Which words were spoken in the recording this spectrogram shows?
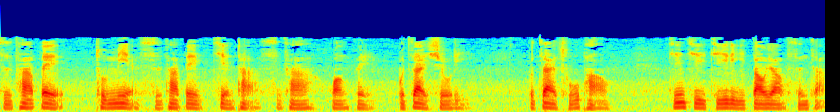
使他被吞灭，使他被践踏，使他荒废，不再修理，不再除袍。荆棘蒺藜倒要生长，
